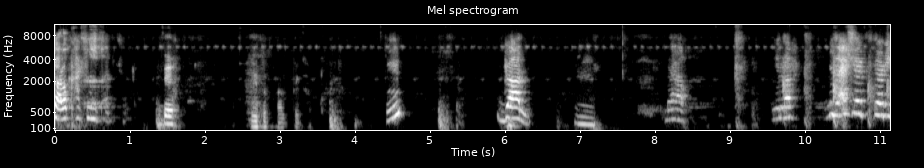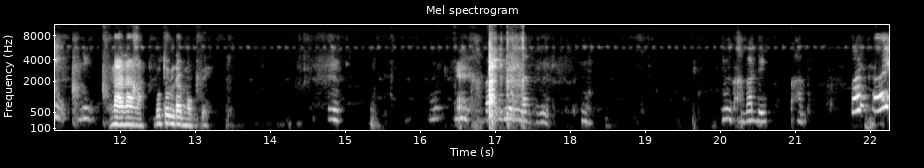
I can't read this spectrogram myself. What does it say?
জল খাসুন খাচ্ছে দে। এই তো হুম? জল। হুম। না। না না বোতলটা মুখ দে। খাবার দিয়ে না তুমি হুম, খাবার দে খাবার ওই, ওই।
